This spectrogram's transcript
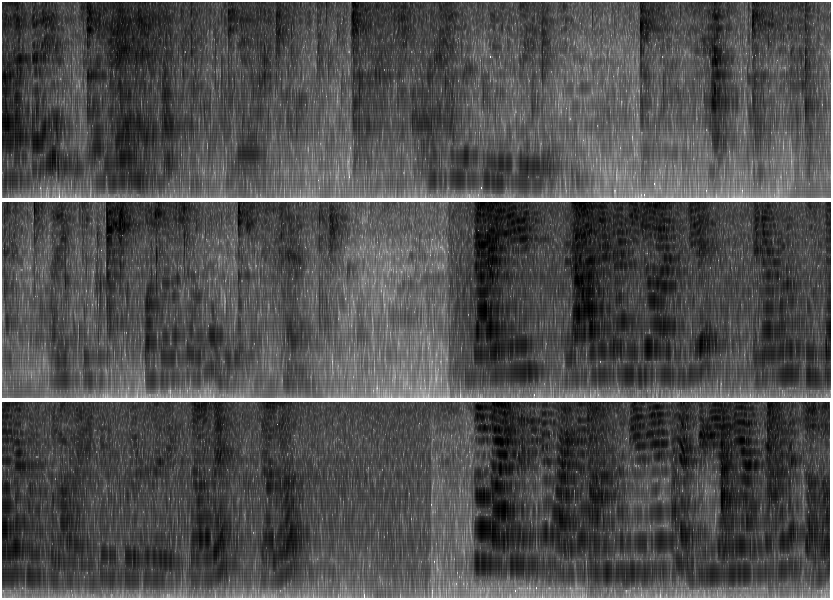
কালারটা দেখেছিস হ্যাঁ। অনেক সুন্দর স্মেল বেরিয়েছে। আর একটু কষা কষা হলে হয়ে যাবে। হ্যাঁ। গাইস রাজ এটা নিল আজকে। এটা এখনও খুলতে হবে এখনও খোলা হয়নি। ঠিক খুলে টুলে দেখতে হবে। চলো। সো গাইস এদিকে ভাইকে মাংস দিয়ে দিয়েছি আর বিরিয়ানি আছে এখানে। চলো।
